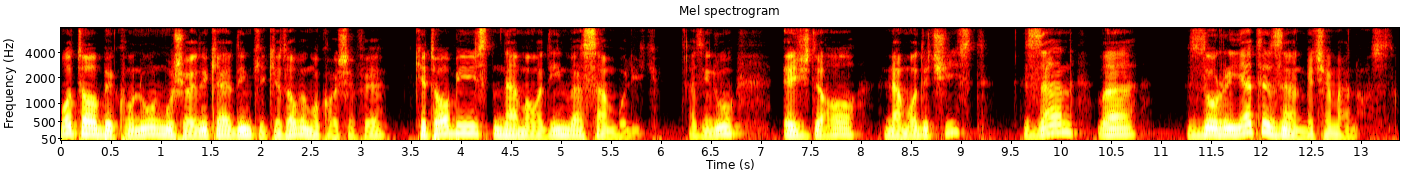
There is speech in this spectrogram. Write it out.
ما تا به کنون مشاهده کردیم که کتاب مکاشفه کتابی است نمادین و سمبولیک. از این رو اجدها نماد چیست؟ زن و ذریت زن به چه معناست؟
